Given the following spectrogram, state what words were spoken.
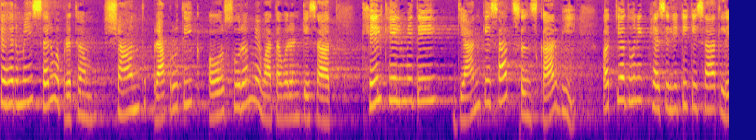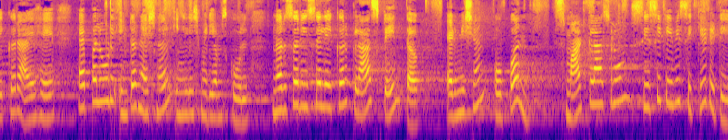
शहर में सर्वप्रथम शांत, प्राकृतिक और सुरम्य वातावरण के साथ खेल खेल में दे, ज्ञान के साथ संस्कार भी अत्याधुनिक फैसिलिटी के साथ लेकर आए हैं Applewood international English medium school, nursery से लेकर क्लास टेन तक। Admission open, smart classroom, CCTV security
